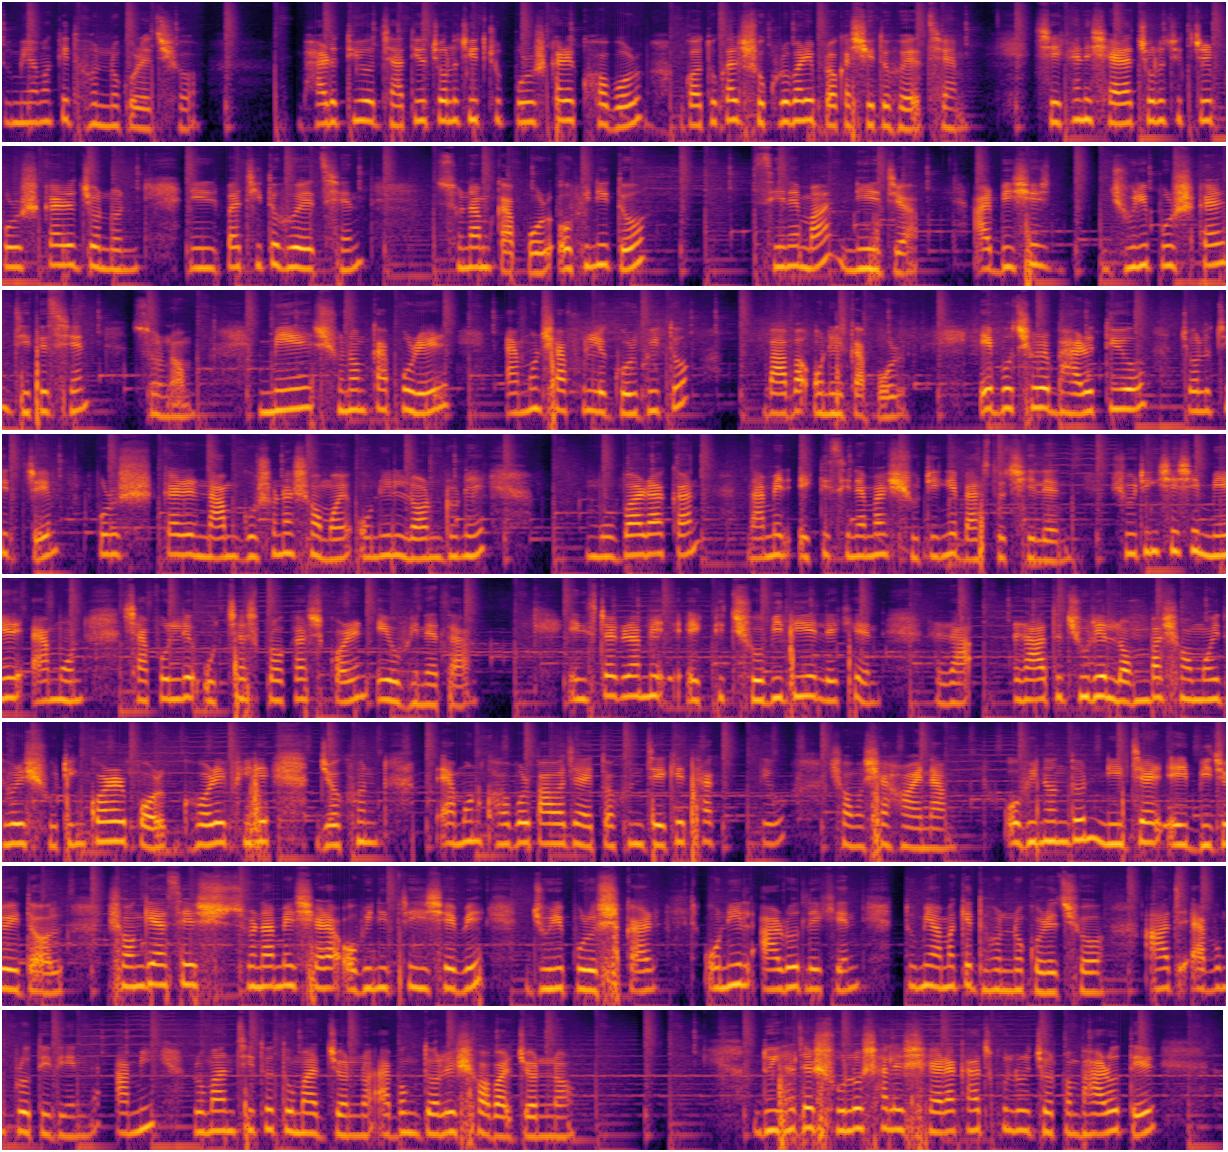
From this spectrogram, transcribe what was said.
তুমি আমাকে ধন্য করেছ। ভারতীয় জাতীয় চলচ্চিত্র পুরস্কারের খবর গতকাল শুক্রবারই প্রকাশিত হয়েছে। সেখানে সেরা চলচ্চিত্রের পুরস্কারের জন্য নির্বাচিত হয়েছেন সুনাম কাপুর, অভিনীত সিনেমা নির্জা আর বিশেষ জুরি পুরস্কার জিতেছেন সোনম। মেয়ে সোনম কাপুরের এমন সাফল্যে গর্বিত বাবা অনিল কাপুর। এবছর ভারতীয় চলচ্চিত্রে পুরস্কারের নাম ঘোষণার সময় অনিল লন্ডনে মুবারাকান নামের একটি সিনেমার শুটিংয়ে ব্যস্ত ছিলেন। শুটিং শেষে মেয়ের এমন সাফল্যে উচ্ছ্বাস প্রকাশ করেন এই অভিনেতা। ইনস্টাগ্রামে একটি ছবি দিয়ে লেখেন, "রা- রাত জুড়ে লম্বা সময় ধরে শুটিং করার পর ঘরে ফিরে যখন এমন খবর পাওয়া যায় তখন জেগে থাকতেও সমস্যা হয় না। অভিনন্দন নির্জার এই বিজয়ী দল। সঙ্গে আছে সুনামের সেরা অভিনেত্রী হিসেবে জুরি পুরস্কার। অনিল আরও লেখেন, তুমি আমাকে ধন্য করেছ আজ এবং প্রতিদিন। আমি রোমাঞ্চিত তোমার জন্য এবং দলের সবার জন্য। দুই হাজার ষোলো সালের সেরা কাজগুলোর জন্য ভারতের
